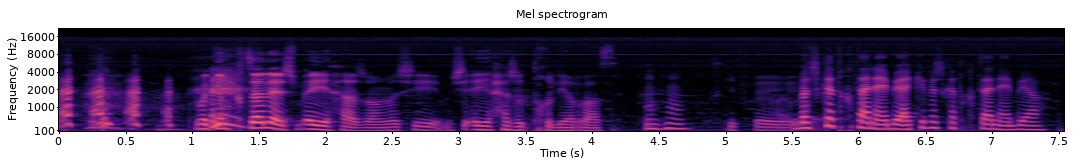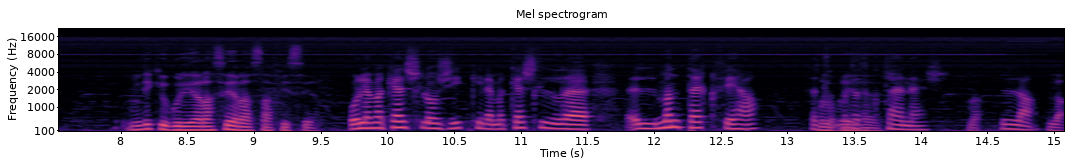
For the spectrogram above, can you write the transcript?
ما كنقتنعش بأي حاجة ماشي ماشي أي حاجة تدخل لي الراس. كيف باش كتقتنع بها كيفاش كتقتنع بها؟ ملي كيقول لي راسي راه صافي سير. ولا ما كانش logique إلا ما كانش ال- المنطق فيها؟ ما. تقتنعش. لا. لا. لا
